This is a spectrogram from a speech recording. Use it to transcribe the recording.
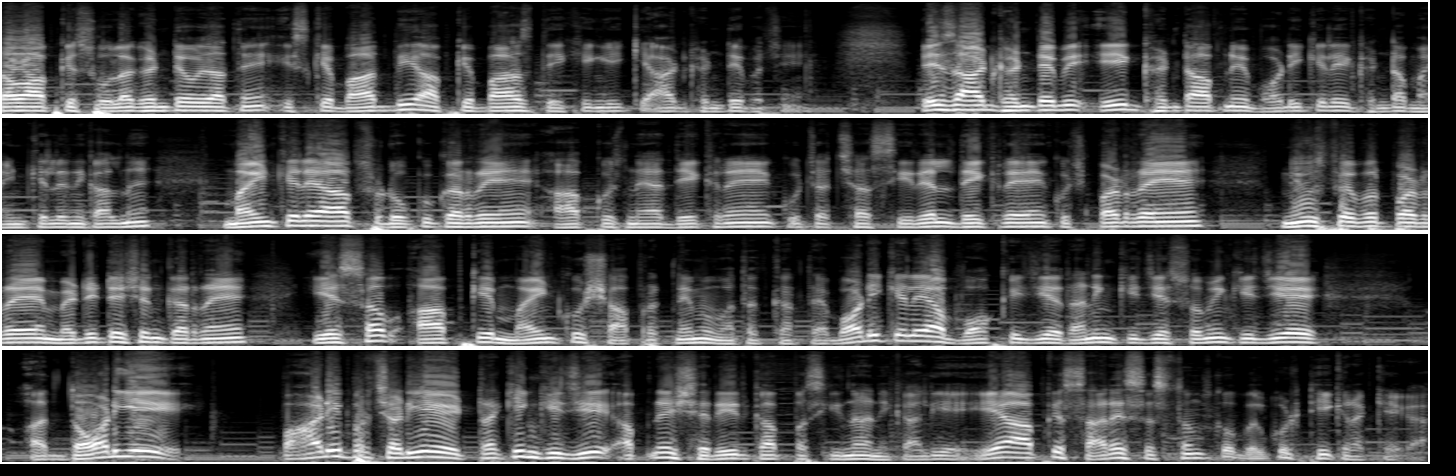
तब आपके 16 घंटे हो जाते हैं, इसके बाद भी आपके पास देखेंगे कि आठ घंटे बचे हैं। इस आठ घंटे में एक घंटा अपने बॉडी के लिए, एक घंटा माइंड के लिए निकालना है। माइंड के लिए आप सुडोकू कर रहे हैं, आप कुछ नया देख रहे हैं, कुछ अच्छा सीरियल देख रहे हैं, कुछ पढ़ रहे हैं न्यूज़पेपर पढ़ रहे हैं मेडिटेशन कर रहे हैं, ये सब आपके माइंड को शार्प रखने में मदद करता है। बॉडी के लिए आप वॉक कीजिए रनिंग कीजिए स्विमिंग कीजिए दौड़िए, पहाड़ी पर चढ़िए ट्रैकिंग कीजिए, अपने शरीर का पसीना निकालिए। ये आपके सारे सिस्टम्स को बिल्कुल ठीक रखेगा।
